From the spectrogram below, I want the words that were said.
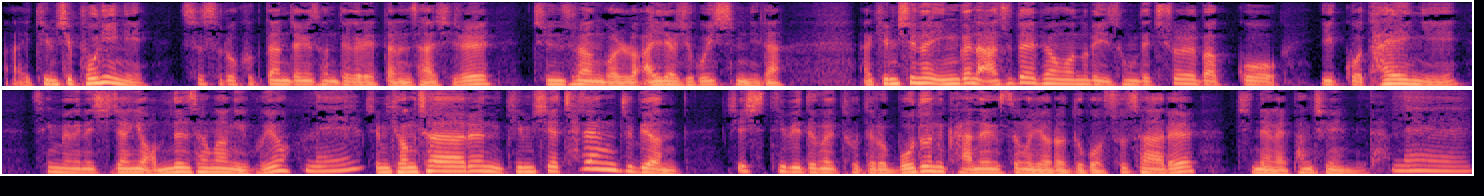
아, 김씨 본인이 스스로 극단적인 선택을 했다는 사실을 진술한 걸로 알려지고 있습니다. 아, 김 씨는 인근 아주대 병원으로 이송돼 치료를 받고 있고 다행히 생명에는 지장이 없는 상황이고요. 네. 지금 경찰은 김 씨의 차량 주변 CCTV 등을 토대로 모든 가능성을 열어두고 수사를 진행할 방침입니다. 네.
